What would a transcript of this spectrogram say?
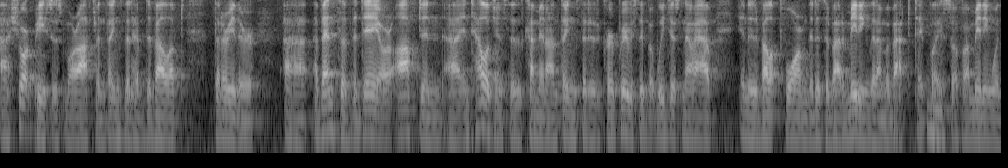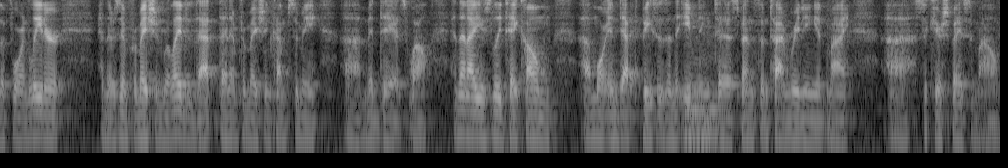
uh, short pieces more often, things that have developed that are either uh, events of the day or often uh, intelligence that has come in on things that had occurred previously, but we just now have in a developed form that is about a meeting that I'm about to take place. Mm-hmm. So if I'm meeting with a foreign leader and there's information related to that, that information comes to me uh, midday as well. And then I usually take home uh, more in depth pieces in the evening mm-hmm. to spend some time reading in my uh, secure space in my home.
